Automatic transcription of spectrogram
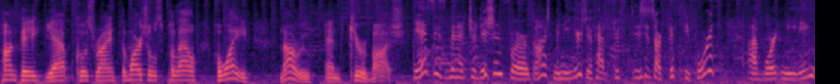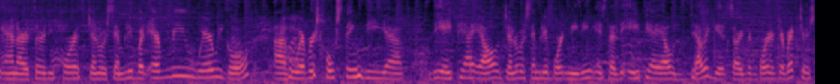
Pohnpei, Yap, Kosrae the Marshalls, Palau, Hawaii, Nauru, and Kiribati. Yes, it's been a tradition for, gosh, many years. We've had 50, this is our 54th uh, board meeting and our 34th General Assembly, but everywhere we go, uh, whoever's hosting the uh, the APIL General Assembly Board meeting is that the APIL delegates or the board of directors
